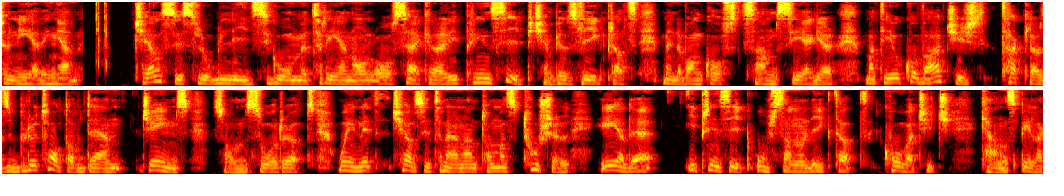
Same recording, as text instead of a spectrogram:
turneringen. Chelsea slog Leeds igår med 3-0 och säkrade i princip Champions League-plats, men det var en kostsam seger. Matteo Kovacic tacklades brutalt av Dan James som så rött och enligt Chelsea-tränaren Thomas Tuchel är det i princip osannolikt att Kovacic kan spela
